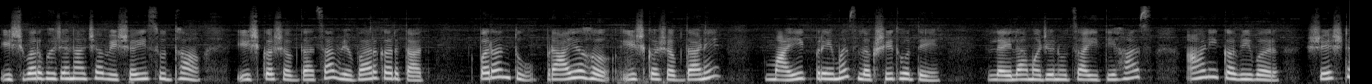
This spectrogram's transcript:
ईश्वर भजनाच्या विषयी सुद्धा इश्क शब्दाचा व्यवहार करतात. परंतु प्रायः इश्क शब्दाने माईक प्रेमच लक्षित होते. लैला मजनूचा इतिहास आणि कवीवर श्रेष्ठ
